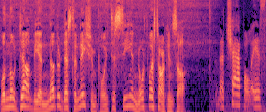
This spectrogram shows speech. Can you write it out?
will no doubt be another destination point to see in northwest Arkansas. The chapel is,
